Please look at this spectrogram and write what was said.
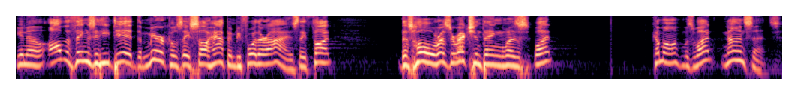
you know, all the things that he did, the miracles they saw happen before their eyes. They thought this whole resurrection thing was what? Come on, was what? Nonsense.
